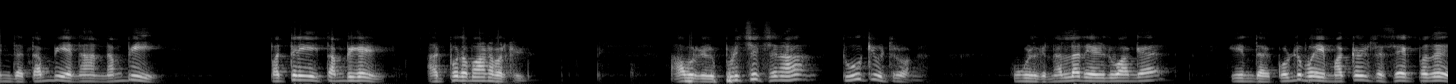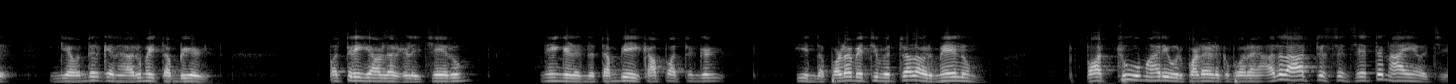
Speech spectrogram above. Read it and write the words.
இந்த தம்பியை நான் நம்பி பத்திரிகை தம்பிகள் அற்புதமானவர்கள். அவர்களுக்கு பிடிச்சிச்சுன்னா தூக்கி விட்டுருவாங்க. உங்களுக்கு நல்லது எழுதுவாங்க. இந்த கொண்டு போய் மக்கள்கிட்ட சேர்ப்பது இங்கே வந்திருக்க அருமை தம்பிகள் பத்திரிகையாளர்களை சேரும். நீங்கள் இந்த தம்பியை காப்பாற்றுங்கள். இந்த படம் வெற்றி பெற்றால் அவர் மேலும் பார்ட் டூ மாதிரி ஒரு படம் எடுக்க போகிறேன் அதில் ஆர்டிஸ்டை சேர்த்து நாயை வச்சு.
